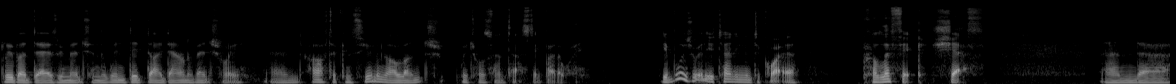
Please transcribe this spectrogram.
bluebird day, as we mentioned. The wind did die down eventually, and after consuming our lunch, which was fantastic, by the way, your boy's really turning into quite a prolific chef. And uh,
